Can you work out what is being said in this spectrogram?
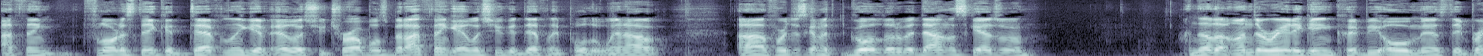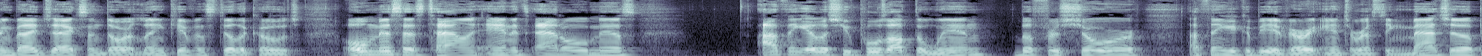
I think Florida State could definitely give LSU troubles, but I think LSU could definitely pull the win out. Uh, if we're just going to go a little bit down the schedule, another underrated game could be Ole Miss. They bring back Jaxson Dart. Lane Kiffin's still the coach. Ole Miss has talent, and it's at Ole Miss. I think LSU pulls out the win, but for sure, I think it could be a very interesting matchup.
